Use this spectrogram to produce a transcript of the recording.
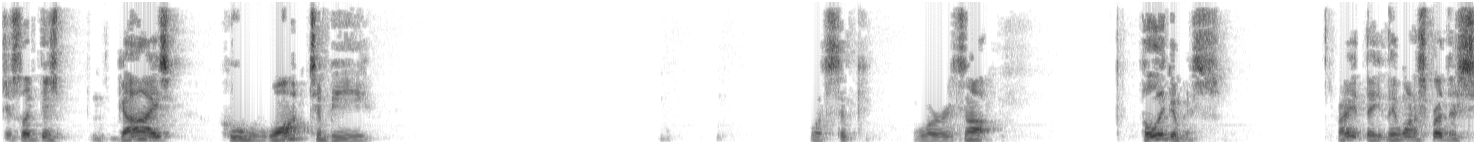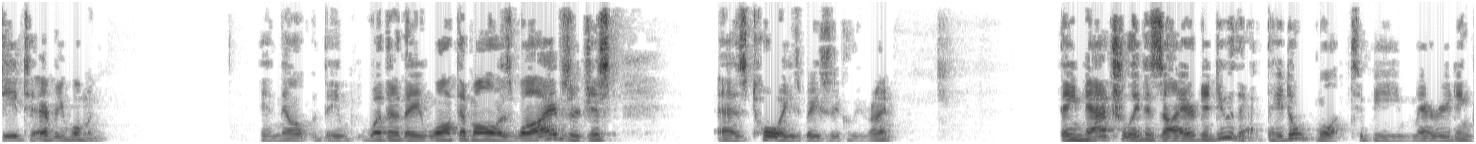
Just like there's guys who want to be what's the word? It's not polygamous, right? They they want to spread their seed to every woman, and they'll they whether they want them all as wives or just as toys, basically, right? They naturally desire to do that. They don't want to be married and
